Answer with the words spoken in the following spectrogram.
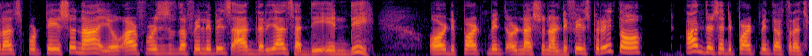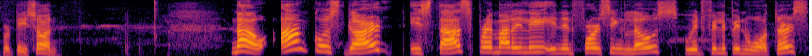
Transportation ha, yung Armed Forces of the Philippines under yan sa DND or Department or National Defense. Pero ito, under sa Department of Transportation. Now, ang Coast Guard is tasked primarily in enforcing laws with Philippine waters,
